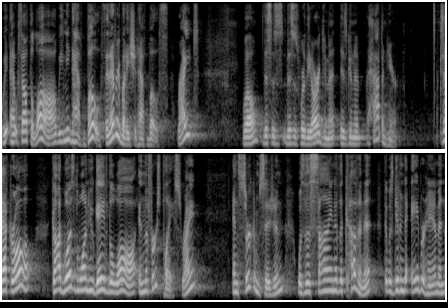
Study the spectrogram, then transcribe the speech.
uh, without the law. We need to have both, and everybody should have both, right? Well, this is, this is where the argument is going to happen here. Because after all, God was the one who gave the law in the first place, right? And circumcision was the sign of the covenant that was given to Abraham and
